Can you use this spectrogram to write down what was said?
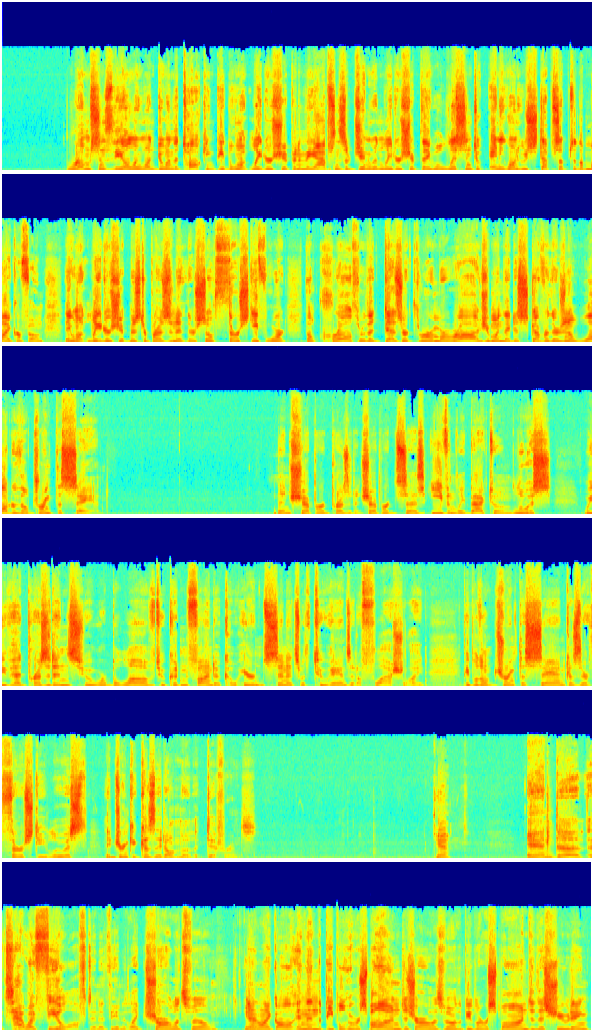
Rumson's the only one doing the talking. People want leadership, and in the absence of genuine leadership, they will listen to anyone who steps up to the microphone. They want leadership, Mr. President. They're so thirsty for it. They'll crawl through the desert through a mirage, and when they discover there's no water, they'll drink the sand. Then Shepard, President Shepard, says evenly back to him, Lewis, we've had presidents who were beloved who couldn't find a coherent sentence with two hands and a flashlight. People don't drink the sand because they're thirsty, Lewis. They drink it because they don't know the difference. Yeah. And uh, that's how I feel often at the end, like Charlottesville, Yeah. and like all, and then the people who respond to Charlottesville, or the people who respond to this shooting.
